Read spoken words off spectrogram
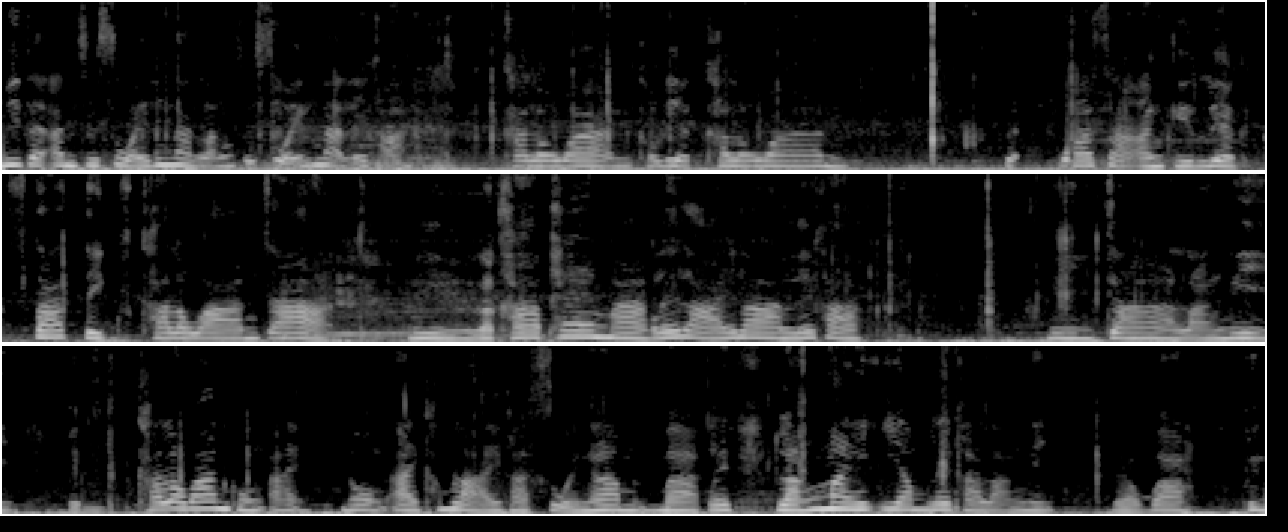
มีแต่อันสวยๆทั้งนั้นหลังสวยๆทั้งนั้นเลยค่ะ คาราวานเขาเรียกคาราวานภาษาอังกฤษเรียก static คาราวานจ้า นี่ราคาแพงมากเลยหลายล้านเลยค่ะ นี่จ้าหลังนี่เป็นคาราวานของไอ้น้องไอ้คำหลายค่ะ สวยงามมากเลย หลังไม่เอี่ยมเลยค่ะหลังนี่ แบบว่าพึ่ง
